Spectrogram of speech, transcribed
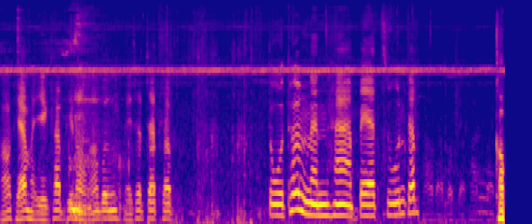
เอาแถมให้อีกครับพี่น้องเอาเบิ่งให้ชัดๆครับตัวเทิงนั่น580กับครับ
